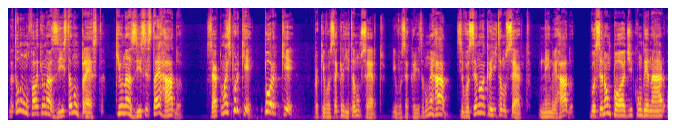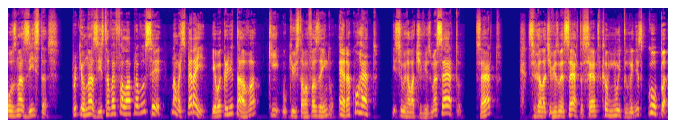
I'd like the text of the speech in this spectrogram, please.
Né? Todo mundo fala que o nazista não presta, que o nazista está errado, certo? Mas por quê? Por quê? Porque você acredita no certo e você acredita no errado. Se você não acredita no certo nem no errado, você não pode condenar os nazistas. Porque o nazista vai falar para você: não, mas espera aí, eu acreditava que o que eu estava fazendo era correto. E se o relativismo é certo, certo? Se o relativismo é certo, certo fica muito ruim. Desculpa,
